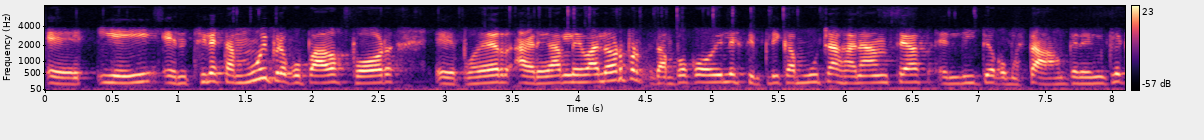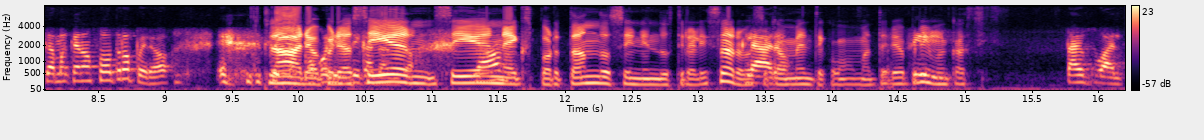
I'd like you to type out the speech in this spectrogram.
y en Chile están muy preocupados por poder agregarle valor porque tampoco hoy les implica muchas ganancias el litio como está, aunque le implica más que nosotros, pero... Claro, pero siguen, siguen exportando sin industrializar, básicamente, como materia prima casi. Tal cual.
